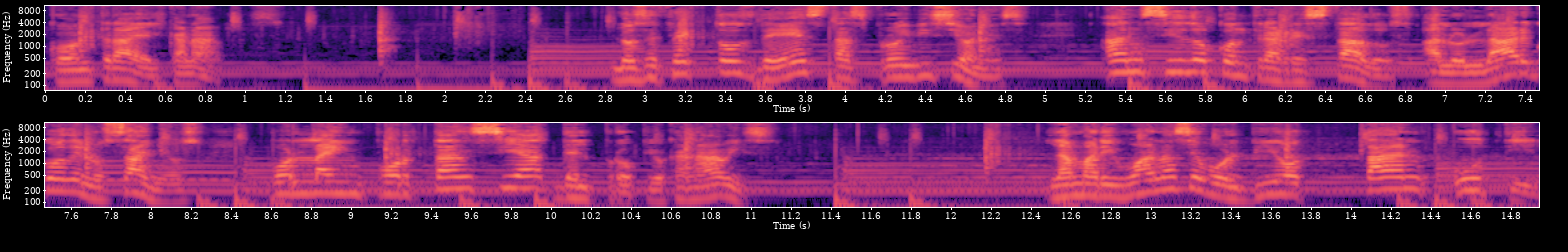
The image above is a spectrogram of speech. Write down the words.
contra el cannabis. Los efectos de estas prohibiciones han sido contrarrestados a lo largo de los años por la importancia del propio cannabis la marihuana se volvió tan útil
